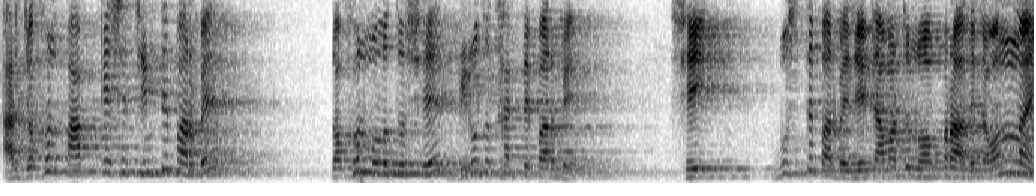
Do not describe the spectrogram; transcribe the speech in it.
আর যখন পাপকে সে চিনতে পারবে, তখন মূলত সে বিরত থাকতে পারবে। সেই বুঝতে পারবে যে এটা আমার জন্য অপরাধ, এটা অন্যায়,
